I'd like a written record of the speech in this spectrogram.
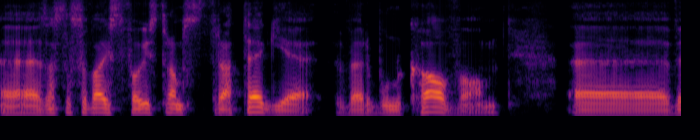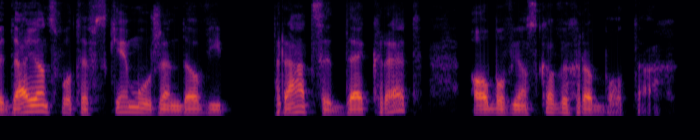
e, zastosowali swoistą strategię werbunkową, e, wydając Łotewskiemu Urzędowi Pracy dekret o obowiązkowych robotach.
